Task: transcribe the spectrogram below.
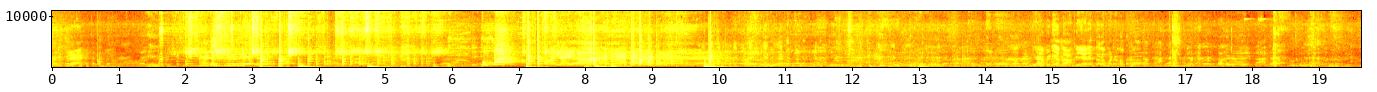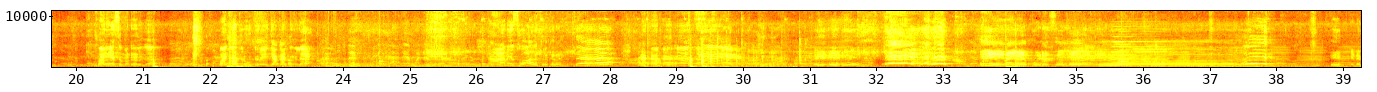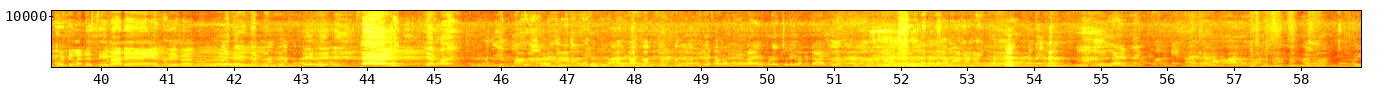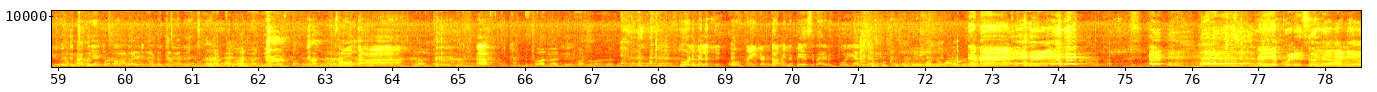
நடிக்கிறேன். அம்மா! எப்படி அப்ப அங்க எகத்தல மாட்டோம் அப்போ? பரியாசம் பண்றாளுங்க பஞ்சாயத்துல விட்டுருவேன் காலத்துக்குல நானே சுவாகத்துல இருக்கிறேன். நான் எப்படி சொல்லுவேன் என்னை கொண்டு வந்த சீமானே சீமான் ரொம்ப நேரம் ஆயக்கூட சொல்லிக்கிறாங்க டாக்டர் என்ன புரியல ஐயோ இந்த நேரத்துல எங்க பாட ரெடி பண்றது நானு? சாங்கா தோல் மேல தூ- ஓ மை காட் தமிழ்ல பேசுறா எனக்கு புரியாது நான் எப்படி சொல்ல வேண்டியோ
